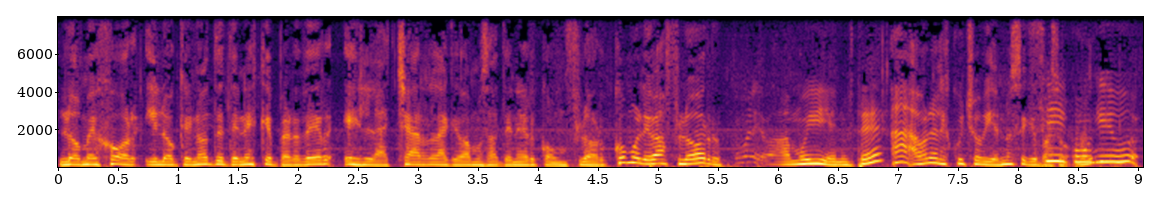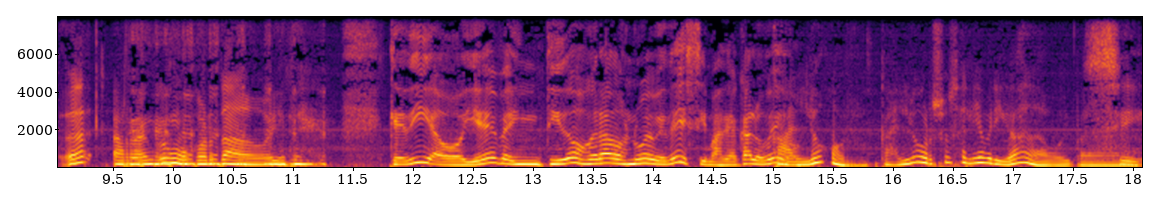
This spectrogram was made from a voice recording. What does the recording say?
lo mejor y lo que no te tenés que perder es la charla que vamos a tener con Flor. ¿Cómo le va Flor? ¿Cómo le va? Muy bien, ¿usted? Ah, ahora le escucho bien, no sé qué pasó. Sí, como que ah, arrancó como cortado, ¿viste? ¿Qué día hoy, eh? 22 grados 9 décimas, de acá lo veo. Calor, calor. Yo salí abrigada hoy para, Sí,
